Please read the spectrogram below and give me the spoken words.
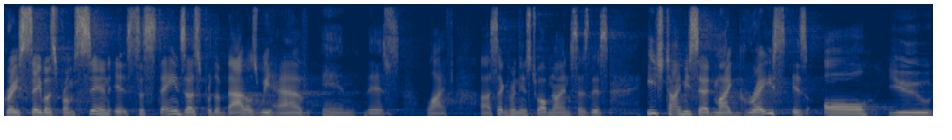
grace save us from sin, it sustains us for the battles we have in this life. Uh, 2 Corinthians 12 9 says this Each time he said, My grace is all you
